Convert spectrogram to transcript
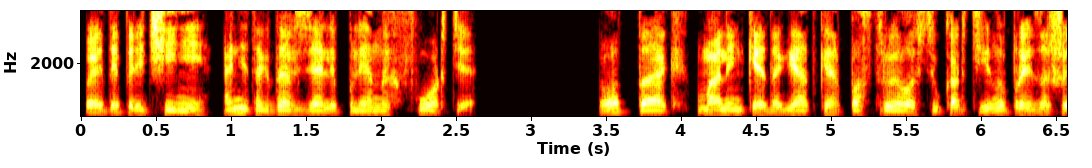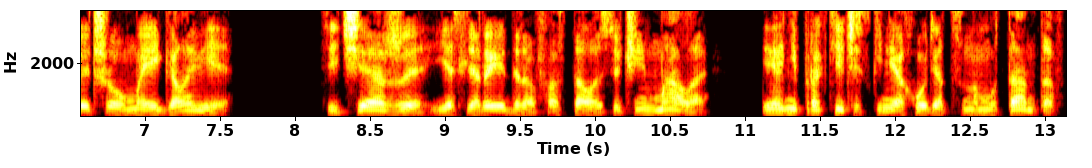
по этой причине они тогда взяли пленных в форте. Вот так маленькая догадка построила всю картину произошедшего в моей голове. Сейчас же, если рейдеров осталось очень мало, и они практически не охотятся на мутантов,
